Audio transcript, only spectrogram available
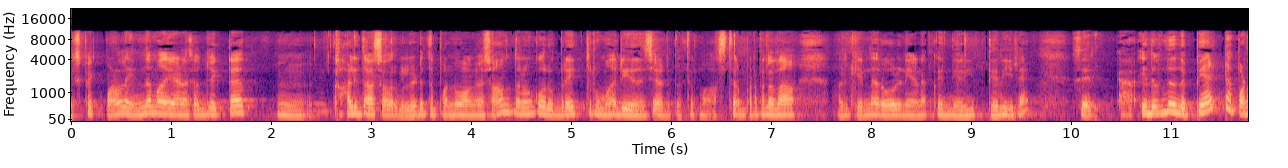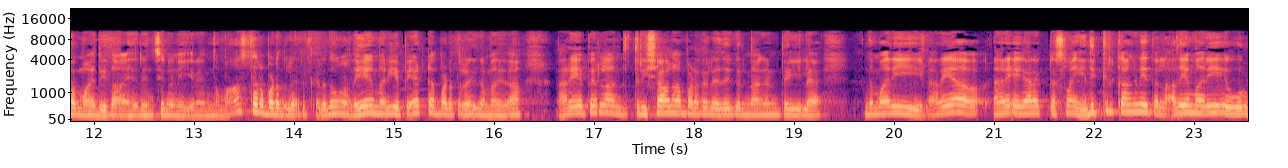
எக்ஸ்பெக்ட் பண்ணல. இந்த மாதிரியான சப்ஜெக்டை காளிதாஸ் அவர்கள் எடுத்து பண்ணுவாங்க. சாந்தனுக்கு ஒரு பிரேக் த்ரூ மாதிரி இருந்துச்சு. அடுத்தது மாஸ்டர் படத்தில் தான் அவருக்கு என்ன ரோல்னு எனக்கும் தெரியல. சரி இது வந்து இந்த பேட்டை படம் மாதிரி தான் இருந்துச்சுன்னு நினைக்கிறேன். இந்த மாஸ்டர் படத்தில் இருக்கிறதும் அதே மாதிரியே பேட்டை படத்தில் இருக்கிற மாதிரி தான். நிறைய பேர்லாம் அந்த த்ரிஷாலா படத்தில் எதுக்கு இருந்தாங்கன்னு தெரியல. இந்த மாதிரி நிறையா நிறைய கேரக்டர்ஸ்லாம் எதுக்கு இருக்காங்கன்னே தெரில அதே மாதிரி ஒரு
